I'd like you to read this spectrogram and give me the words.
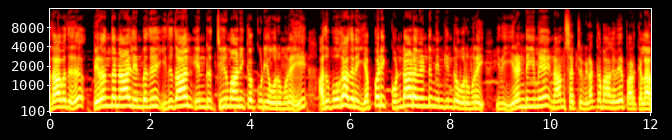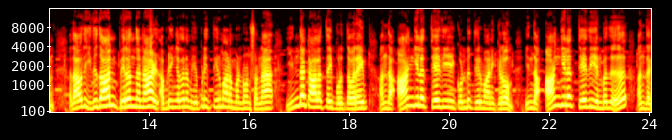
அதாவது பிறந்த நாள் என்பது இதுதான் என்று தீர்மானிக்கக்கூடிய ஒரு முறை அதுபோக அதனை எப்படி கொண்டாட வேண்டும் என்கின்ற ஒரு முறை இது இரண்டையுமே நாம் சற்று விளக்கமாகவே பார்க்கலாம். அதாவது இதுதான் பிறந்த நாள் அப்படிங்கிறத நம்ம எப்படி தீர்மானம் பண்ணுறோம்னு சொன்னால் இந்த காலத்தை பொறுத்தவரை அந்த ஆங்கில தேதியை கொண்டு தீர்மானிக்கிறோம். இந்த ஆங்கில தேதி என்பது அந்த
